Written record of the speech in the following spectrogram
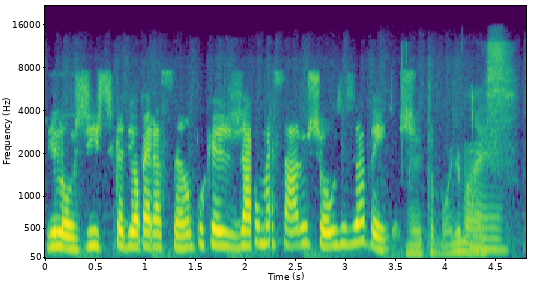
de logística, de operação, porque já começaram os shows e os eventos. Eita, bom demais. É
